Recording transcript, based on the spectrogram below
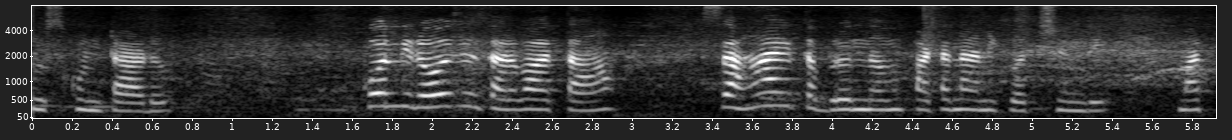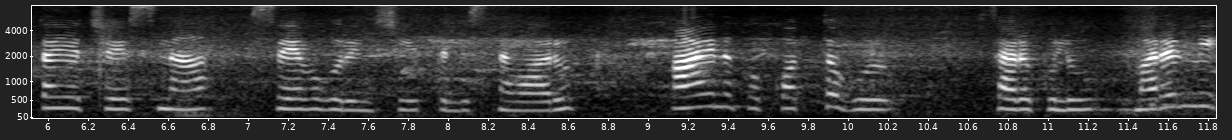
చూసుకుంటాడు. కొన్ని రోజుల తర్వాత సహాయత బృందం పట్టణానికి వచ్చింది. మత్తయ్య చేసిన సేవ గురించి తెలిసిన వారు ఆయనకు కొత్త గు సరుకులు మరిన్ని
